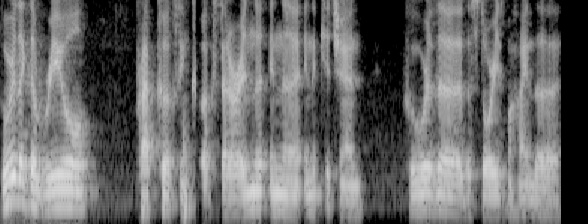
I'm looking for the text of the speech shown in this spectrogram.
Who are like the real prep cooks and cooks that are in the in the in the kitchen who are the the stories behind the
